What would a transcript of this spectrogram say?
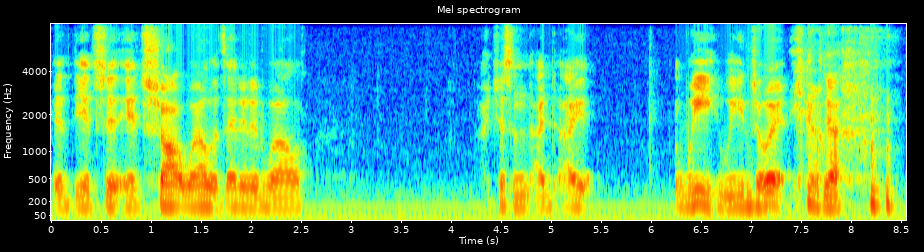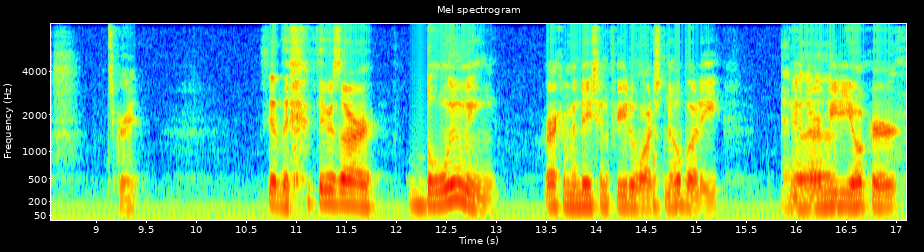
It it's it's shot well. It's edited well. I just I I we we enjoy it. You know? Yeah. it's great. So the, there's our blooming recommendation for you to watch Nobody and, our uh, mediocre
